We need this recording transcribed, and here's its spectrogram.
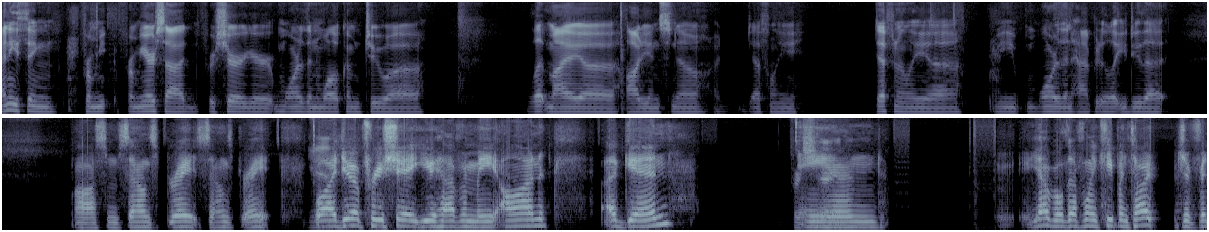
anything from from your side, for sure you're more than welcome to uh let my uh audience know. I definitely definitely uh be more than happy to let you do that. Awesome. Sounds great. Sounds great. Yeah, Well, I do appreciate you having me on again. for sure. and yeah, we'll definitely keep in touch. If anyone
